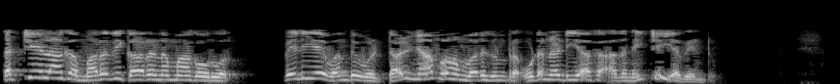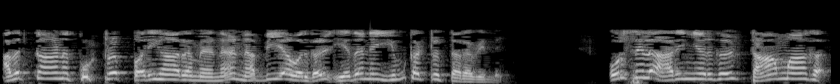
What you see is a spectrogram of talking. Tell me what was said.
தற்செயலாக மறதி காரணமாக ஒருவர் வெளியே வந்துவிட்டால் ஞாபகம் வருகின்ற உடனடியாக அதனை செய்ய வேண்டும். அதற்கான குற்ற பரிகாரம் என நபி அவர்கள் எதனையும் கற்றுத்தரவில்லை. ஒரு சில அறிஞர்கள் தாமாக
